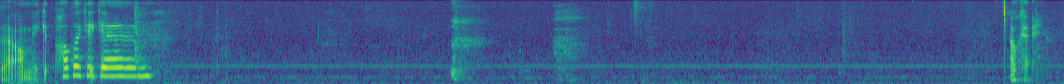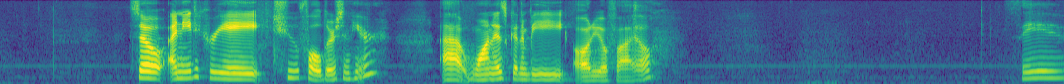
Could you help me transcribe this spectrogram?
So I'll make it public again. Okay. So I need to create two folders in here. Uh, one is going to be audio file. Save.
